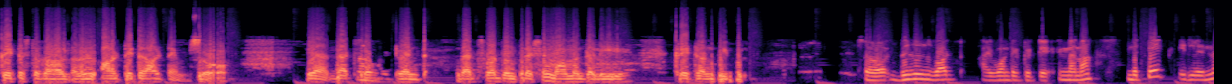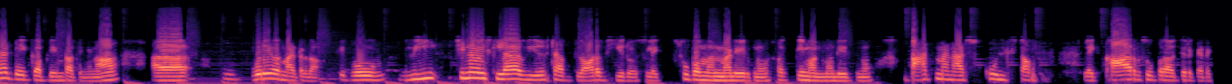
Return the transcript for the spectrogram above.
greatest of all all greatest all time so yeah that's how it went that's what the impression Muhammad Ali created on people so this is what I wanted to take என்னன்னா இந்த டேக் இதுல என்ன டேக் அப்படின்னு பாத்தீங்கன்னா ஆஹ், ஒரே ஒரு மேட்டர் தான். இப்போ வி சின்ன வயசுல we use have lot of heroes like Superman மாதிரி இருக்கணும் சக்திமான் மாதிரி இருக்கணும் Batman or school staff like car சூப்பரா வச்சிருக்காரு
